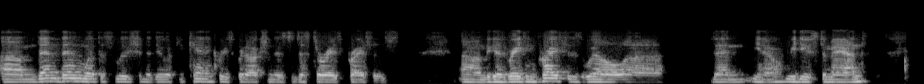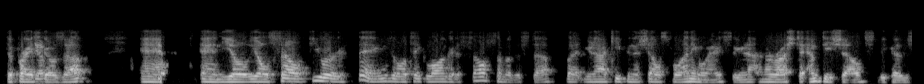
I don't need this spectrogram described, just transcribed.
um, then then what the solution to do if you can increase production is to just to raise prices, um, because raising prices will uh, then you know reduce demand. The price yep. goes up, and and you'll you'll sell fewer things. It will take longer to sell some of the stuff, but you're not keeping the shelves full anyway. So you're not in a rush to empty shelves because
